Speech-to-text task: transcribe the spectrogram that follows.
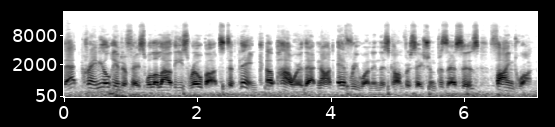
Ah. That cranial interface will allow these robots to think, a power that not everyone in this conversation possesses. Find one.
